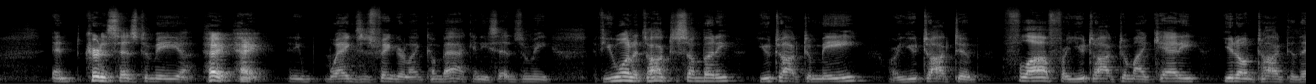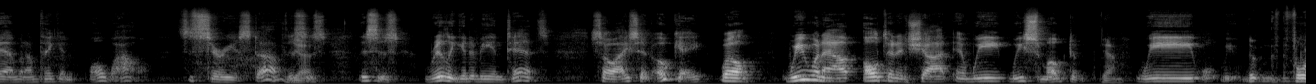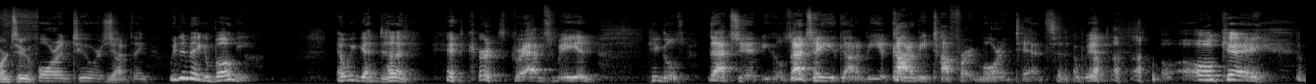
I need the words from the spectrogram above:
And Curtis says to me, uh, "Hey, hey," and he wags his finger like, "Come back," and he says to me, "If you want to talk to somebody, you talk to me, or you talk to Fluff, or you talk to my caddy. You don't talk to them." And I'm thinking, "Oh wow, this is serious stuff. This yeah. is this is really going to be intense." So I said, okay. Well, we went out alternate shot and we we smoked them. Yeah. We, we four and two. Four and two or something. Yeah. We didn't make a bogey, and we got done. And Curtis grabs me and he goes, "That's it." He goes, "That's how you gotta be. You gotta be tougher and more intense." And I went, "Okay."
